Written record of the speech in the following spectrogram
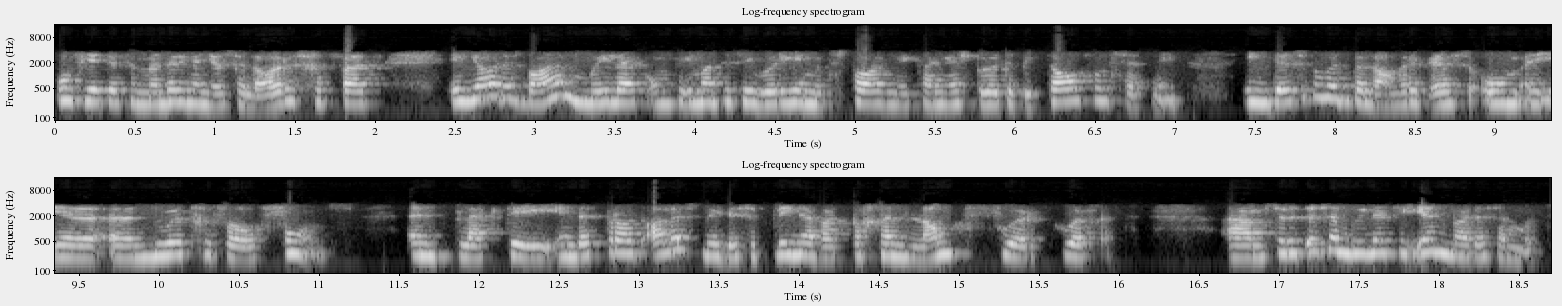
of jy het 'n vermindering in jou salaris gevat En ja, dit is baie moeilik om vir iemand te sê hoor jy moet spaar, jy kan eers brood op die tafel sit nie. En dis hoekom dit belangrik is om 'n 'n noodgeval fonds in plek te hê en dit praat alles met dissipline wat begin lank voor COVID. Ehm um, so dit is 'n moeilike een, maar dis 'n moet.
